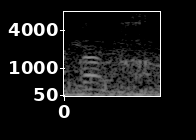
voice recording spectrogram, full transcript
Там, там.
